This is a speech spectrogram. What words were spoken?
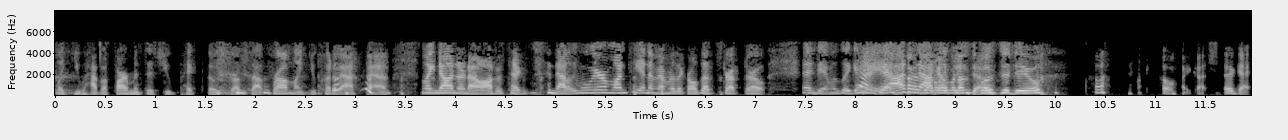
like you have a pharmacist you picked those drugs up from. Like you could have asked them. I'm like, no, no, no. I'll just text Natalie when we were in Montana. Remember the girls had strep throat, and Dan was like, Yeah, hey, Dan ask Natalie what I'm supposed to do. Like, oh my gosh. Okay,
